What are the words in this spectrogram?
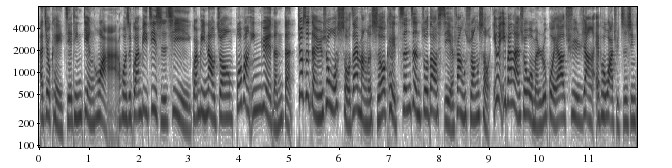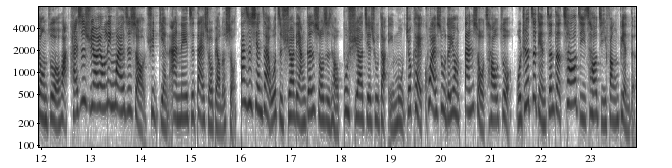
啊就可以接听电话，或是关闭计时器、关闭闹钟。播放音乐等等，就是等于说我手在忙的时候，可以真正做到解放双手。因为一般来说，我们如果要去让 Apple Watch 执行动作的话，还是需要用另外一只手去点按那一只戴手表的手。但是现在我只需要两根手指头，不需要接触到荧幕，就可以快速的用单手操作。我觉得这点真的超级超级方便的。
